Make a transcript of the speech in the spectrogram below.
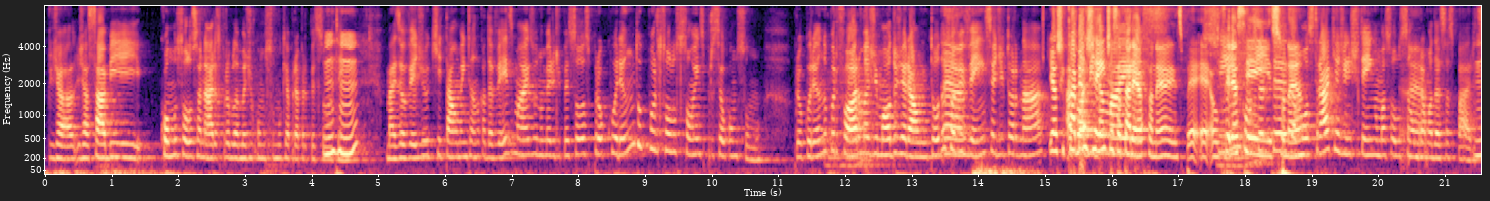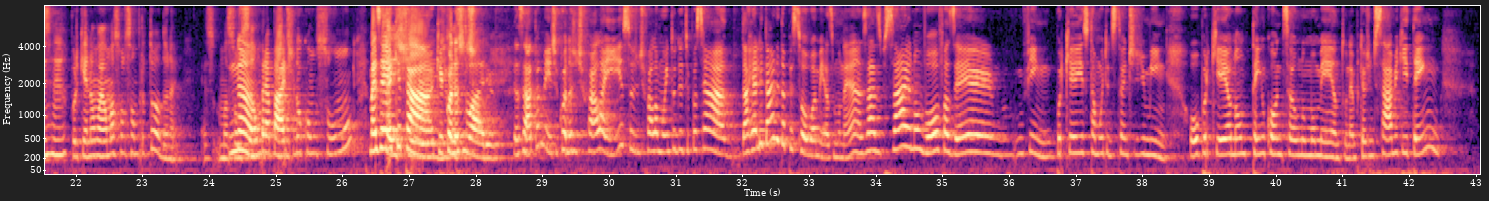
Já, já sabe como solucionar os problemas de consumo que a própria pessoa Uhum. tem. Mas eu vejo que está aumentando cada vez mais o número de pessoas procurando por soluções para o seu consumo. Procurando por formas, de modo geral, em toda a sua É. vivência, de tornar. E acho que a cabe sua a gente essa mais- tarefa, né? É, é Sim, oferecer certeza, isso, né? Mostrar que a gente tem uma solução É. para uma dessas partes. Uhum. Porque não é uma solução para o todo, né? É uma solução para a parte do consumo. Mas aí é que tá, que quando a gente vestuário. Exatamente. Quando a gente fala isso, a gente fala muito de tipo assim, ah, da realidade da pessoa mesmo, né? Às vezes, ah, eu não vou fazer, enfim, porque isso está muito distante de mim, ou porque eu não tenho condição no momento, né? Porque a gente sabe que tem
